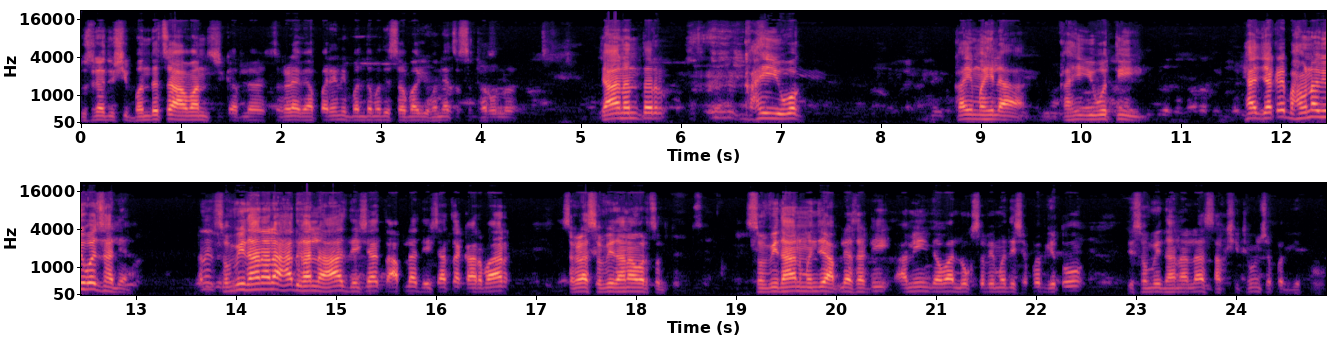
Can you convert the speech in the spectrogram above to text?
दुसऱ्या दिवशी बंदचं आव्हान स्वीकारलं सगळ्या व्यापाऱ्यांनी बंदमध्ये सहभागी होण्याचं असं ठरवलं. त्यानंतर काही युवक काही महिला काही युवती ह्या ज्या काही भावना विवश झाल्या आणि संविधानाला हात घालणं आज देशात आपला देशाचा कारभार सगळा संविधानावर चालतो. संविधान म्हणजे आपल्यासाठी आम्ही जेव्हा लोकसभेमध्ये शपथ घेतो ते संविधानाला साक्षी ठेवून शपथ घेतो.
